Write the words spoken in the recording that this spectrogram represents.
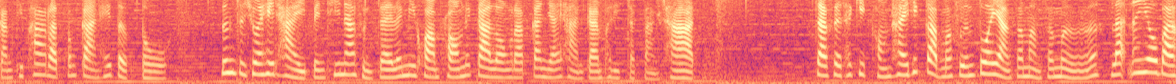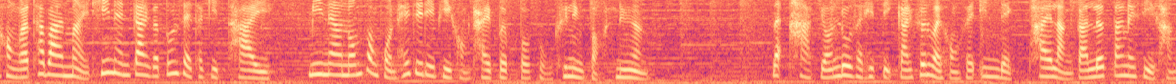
กรรมที่ภาครัฐต้องการให้เติบโต ซึ่งจะช่วยให้ไทยเป็นที่น่าสนใจและมีความพร้อมในการรองรับการย้ายฐานการผลิตจากต่างชาติ จากเศรษฐกิจของไทยที่กลับมาฟื้นตัวอย่างสม่ำเสมอ และนโยบายของรัฐบาลใหม่ที่เน้นการกระตุ้นเศรษฐกิจไทย มีแนวโน้มส่งผลให้ GDP ของไทยเติบโตสูงขึ้นอย่างต่อเนื่อง และหากย้อนดูสถิติการเคลื่อนไหวของเซตอินเด็กภายหลังการเลือกตั้งใน 4 ครั้ง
